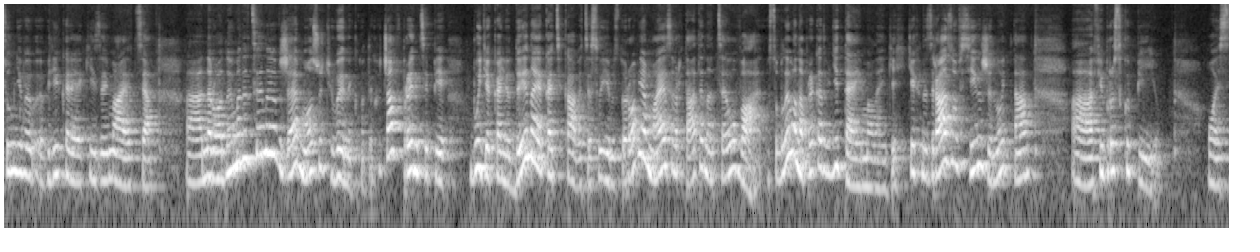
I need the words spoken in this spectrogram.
сумніви в лікаря, який займається народною медициною, вже можуть виникнути. Хоча, в принципі, будь-яка людина, яка цікавиться своїм здоров'ям, має звертати на це увагу. Особливо, наприклад, в дітей маленьких, яких не зразу всіх женуть на фіброскопію. Ось,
